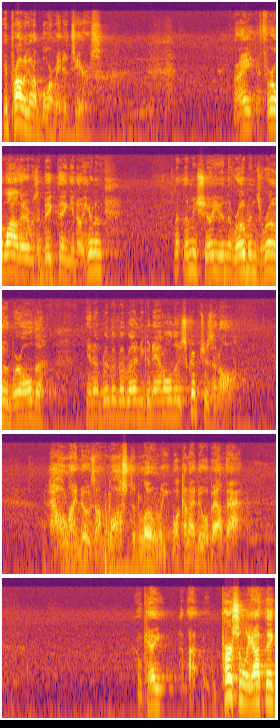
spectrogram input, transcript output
you're probably going to bore me to tears right? For a while there, it was a big thing, you know. Here, let me, let, let me show you in the Romans Road where all the, you know, blah, blah, blah, blah, and you go down all those scriptures and all. All I know is I'm lost and lonely. What can I do about that? Okay? I, personally, I think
